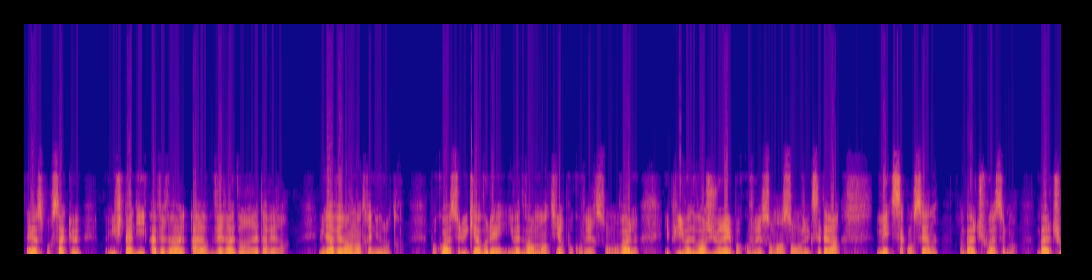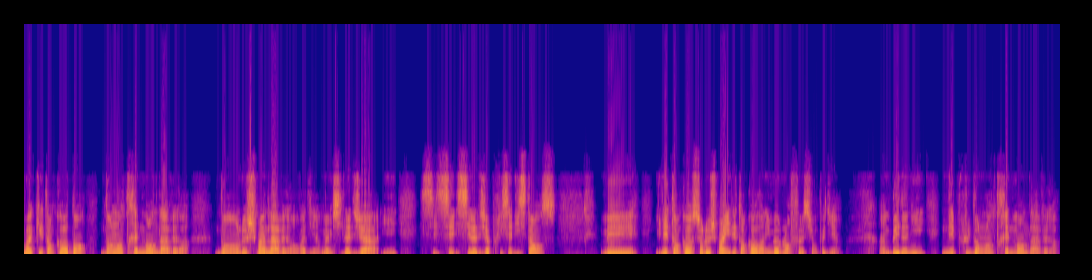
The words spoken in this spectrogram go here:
D'ailleurs, c'est pour ça que la Mishnah dit Avera, Avera Goreret Avera. Une avéra en entraîne une autre. Pourquoi? Celui qui a volé, il va devoir mentir pour couvrir son vol, et puis il va devoir jurer pour couvrir son mensonge, etc. Mais ça concerne un Baal seulement. Baal qui est encore dans, l'entraînement de la Avera, dans le chemin de la Avera, on va dire, même s'il a déjà, il, a déjà pris ses distances. Mais il est encore sur le chemin, il est encore dans l'immeuble en feu, si on peut dire. Un Benoni n'est plus dans l'entraînement de la Avera.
